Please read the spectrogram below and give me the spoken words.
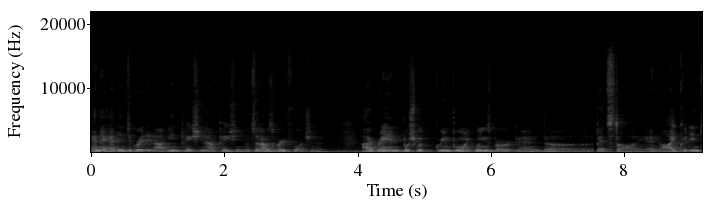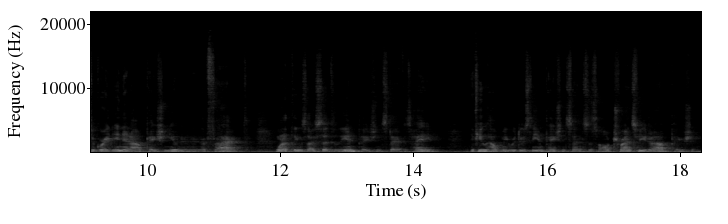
and they had integrated out inpatient and outpatient units. And I was very fortunate. I ran Bushwick, Greenpoint, Williamsburg, and uh, Bed-Stuy, and I could integrate in an outpatient unit. And in fact, one of the things I said to the inpatient staff is, hey, if you help me reduce the inpatient census, I'll transfer you to outpatient.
